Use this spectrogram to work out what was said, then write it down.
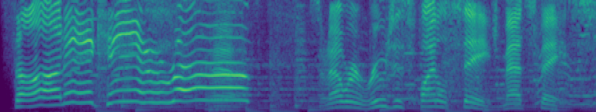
Sonic Heroes! So now we're in Rouge's final stage, Mad Space.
